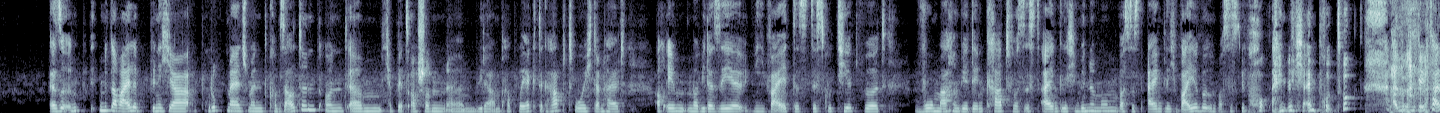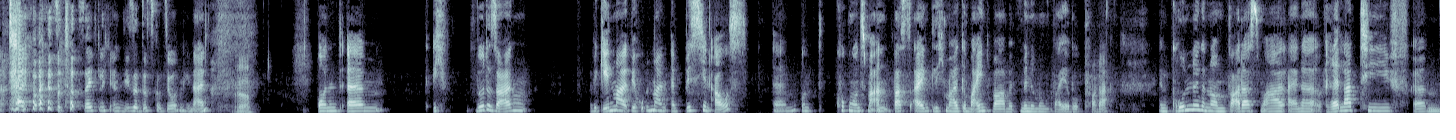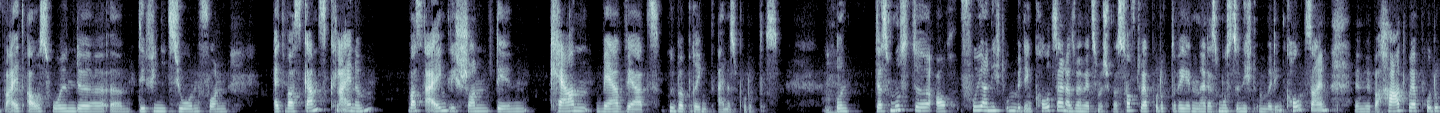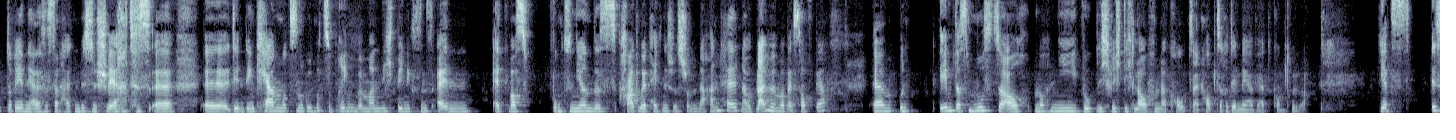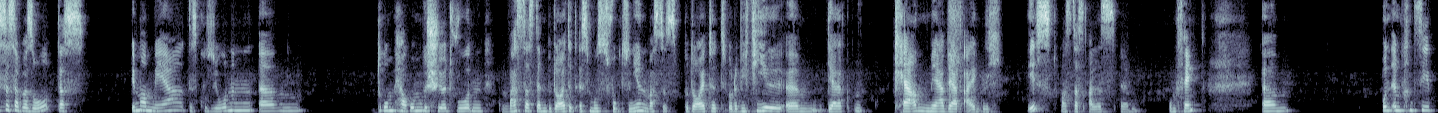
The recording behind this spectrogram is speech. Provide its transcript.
also im, mittlerweile bin ich ja Produktmanagement Consultant und ähm, ich habe jetzt auch schon ähm, wieder ein paar Projekte gehabt, wo ich dann halt auch eben immer wieder sehe, wie weit das diskutiert wird. Wo machen wir den Cut? Was ist eigentlich Minimum? Was ist eigentlich viable? Und was ist überhaupt eigentlich ein Produkt? Also es geht halt teilweise tatsächlich in diese Diskussionen hinein. Ja. Und ähm, ich würde sagen, wir gehen mal, wir holen mal ein bisschen aus ähm, und gucken uns mal an, was eigentlich mal gemeint war mit Minimum Viable Product. Im Grunde genommen war das mal eine relativ ähm, weit ausholende ähm, Definition von etwas ganz Kleinem, was eigentlich schon den Kernmehrwert rüberbringt eines Produktes. Mhm. Und das musste auch früher nicht unbedingt Code sein. Also wenn wir zum Beispiel über Softwareprodukte reden, ne, das musste nicht unbedingt Code sein. Wenn wir über Hardwareprodukte reden, ja, das ist dann halt ein bisschen schwer, das, äh, äh, den, den Kernnutzen rüberzubringen, wenn man nicht wenigstens ein etwas funktionierendes Hardware-technisches schon in der Hand hält. Aber bleiben wir mal bei Software. Ähm, und eben das musste auch noch nie wirklich richtig laufender Code sein. Hauptsache der Mehrwert kommt rüber. Jetzt ist es aber so, dass immer mehr Diskussionen ähm, drumherum geschürt wurden, was das denn bedeutet, es muss funktionieren, was das bedeutet oder wie viel ähm, der Kernmehrwert eigentlich ist, was das alles ähm, umfängt. Ähm, und im Prinzip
